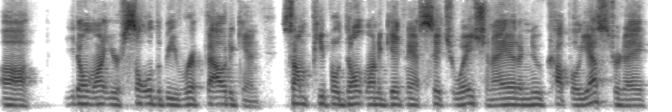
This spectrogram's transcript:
Uh, you don't want your soul to be ripped out again. Some people don't want to get in that situation. I had a new couple yesterday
